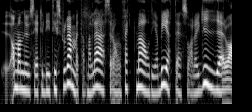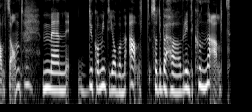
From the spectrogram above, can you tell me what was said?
eh, om man nu ser till dietistprogrammet att man läser om fetma och diabetes och allergier och allt sånt. Mm. Men du kommer inte jobba med allt så du behöver inte kunna allt.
